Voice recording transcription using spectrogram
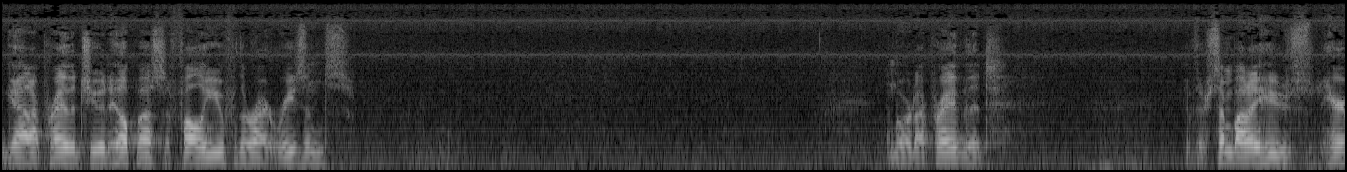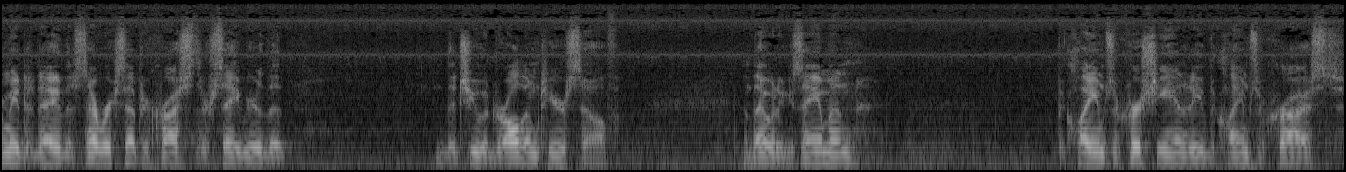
God, I pray that you would help us to follow you for the right reasons. And Lord, I pray that if there's somebody who's hearing me today that's never accepted Christ as their Savior, that that you would draw them to yourself, and they would examine the claims of Christianity, the claims of Christ,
